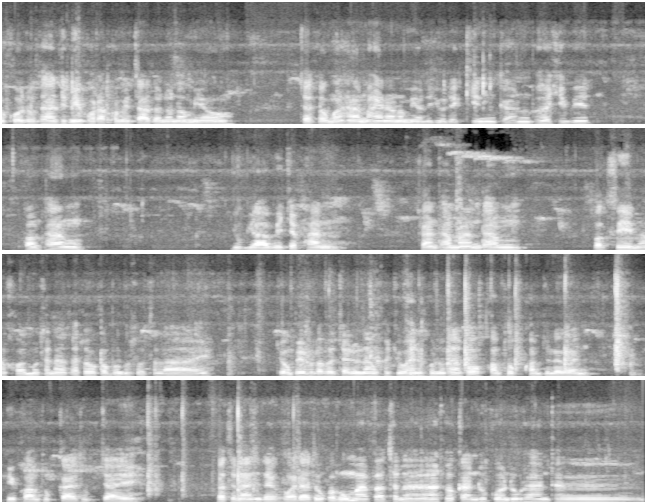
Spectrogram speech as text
ทุกคนทุกท่านที่มีความรักความเมตตาต่อน้องน้องเหมียว จะส่งอาหารมาให้น้องน้องเหมียวได้อยู่ได้กินกันเพื่อชีวิตพร้อมทั้งหยุกยาเวชภัณฑ์ การทำหมันทำวัคซีนนะขออนุทนาสาธุขอบคุญกุศลทั้งหลาย จงเป็นพระปัจจัยนุนำขจูให้ทุกคนทุกท่านพบความสุขความเจริญ มีความถูกกายถูกใจปรารถนาสิ่งใดขอได้ทุกความมุ่งมั่ปรารถนาทั่วกันทุกคนทุกท่านเทิน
